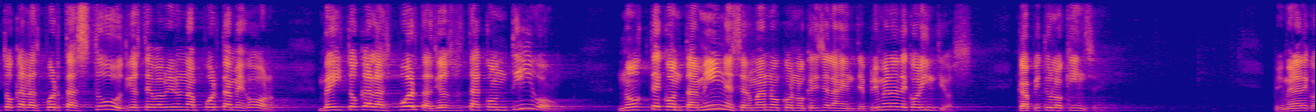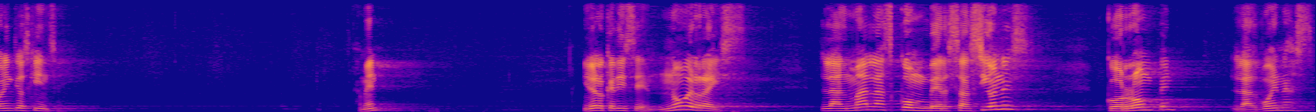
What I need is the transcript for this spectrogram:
toca las puertas tú. Dios te va a abrir una puerta mejor. Ve y toca las puertas. Dios está contigo. No te contamines, hermano, con lo que dice la gente. Primera de Corintios, capítulo 15. Primera de Corintios 15. Amén. Mira lo que dice, no erréis. Las malas conversaciones corrompen las buenas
